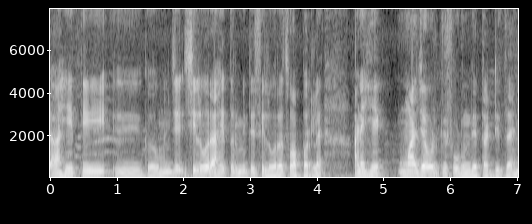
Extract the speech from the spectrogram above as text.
आहे ती क- म्हणजे सिल्वर आहे तर मी ते सिल्वरच वापरलं आहे आणि हे माझ्यावरती सोडून देतात डिझाईन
